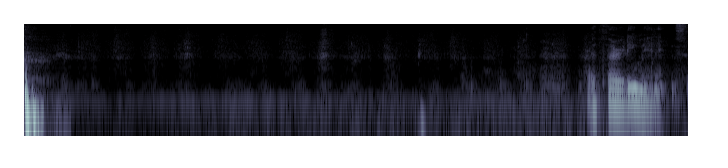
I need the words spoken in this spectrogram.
For 30 minutes.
